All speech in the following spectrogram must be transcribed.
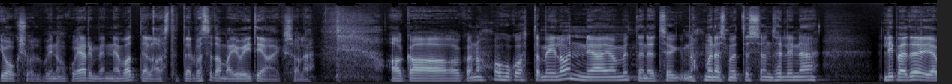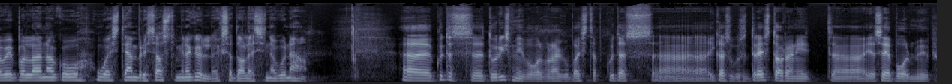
jooksul või nagu järgnevatel aastatel, vot seda ma ju ei tea, eks ole aga, aga noh, ohukohta meil on ja, ja ma ütlen, et see noh, mõnes mõttes see on selline libe tee ja võib-olla nagu uuesti ämbrisse astumine küll, eks seda alles siis nagu näha äh, Kuidas turismi pool praegu paistab, kuidas äh, igasugused restoranid äh, ja see pool müüb?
